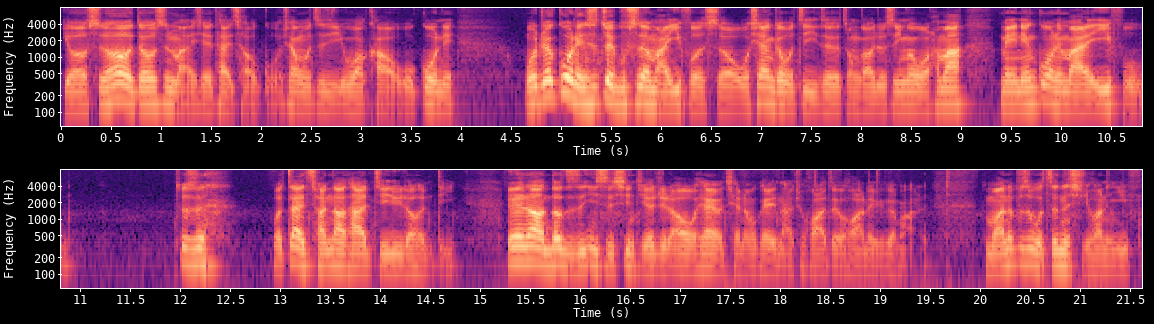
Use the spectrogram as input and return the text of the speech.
有时候都是买一些太超过，像我自己，我靠，我过年。我觉得过年是最不适合买衣服的时候。我现在给我自己这个忠告，就是因为我他妈每年过年买的衣服，就是 我再穿到它的几率都很低，因为那样都只是一时兴起，就觉得哦，我现在有钱了，我可以拿去花这个花那个干嘛的？什么？那不是我真的喜欢的衣服。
